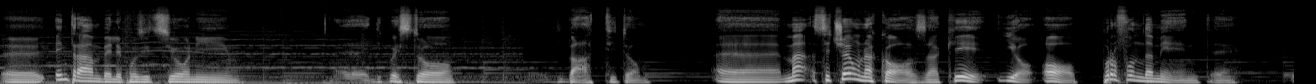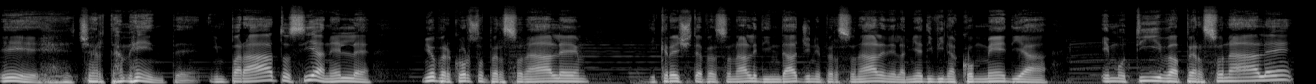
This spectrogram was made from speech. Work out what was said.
eh, entrambe le posizioni eh, di questo dibattito. Eh, ma se c'è una cosa che io ho profondamente e certamente imparato sia nel mio percorso personale di crescita personale, di indagine personale, nella mia divina commedia emotiva personale,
